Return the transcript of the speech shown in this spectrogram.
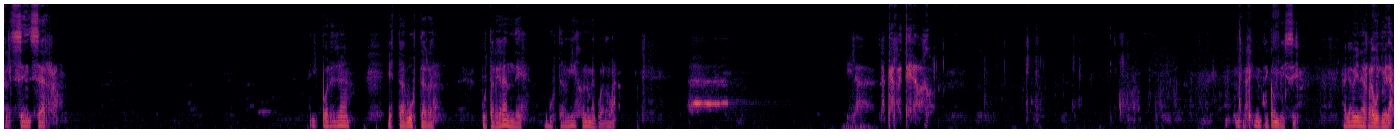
al cencerro. Y por allá está Bustar, Bustar Grande, Bustar Viejo, no me acuerdo, bueno. Y la, la carretera abajo. La gente con bici. Acá viene Raúl, mira.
